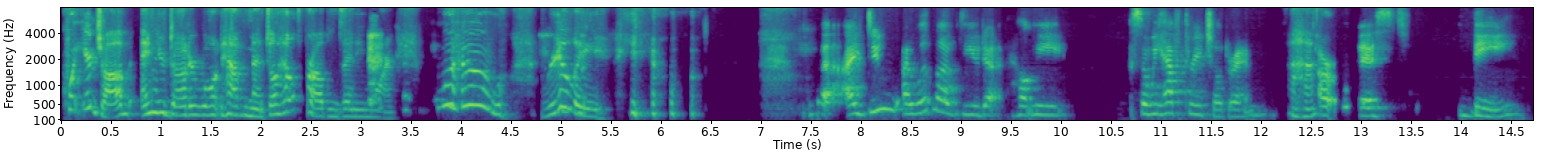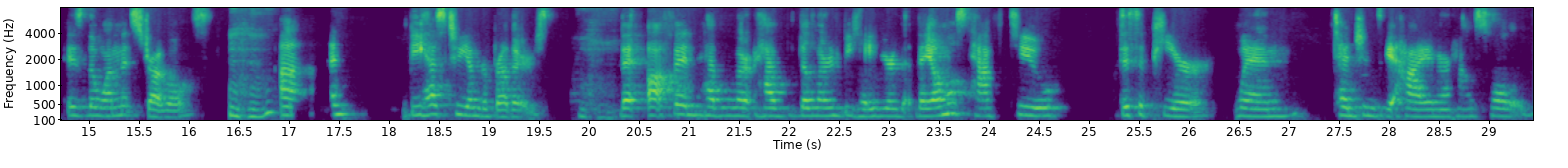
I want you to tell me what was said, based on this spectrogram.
quit your job and your daughter won't have mental health problems anymore. Woohoo! Really? but I do, I would love you to help me. So we have three children. Uh-huh. Our oldest, B, is the one that struggles. Mm-hmm. Uh, and B has two younger brothers mm-hmm. that often have learned have the learned behavior that they almost have to disappear when tensions get high in our household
